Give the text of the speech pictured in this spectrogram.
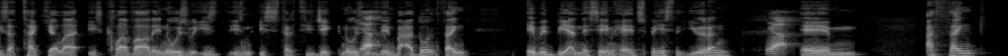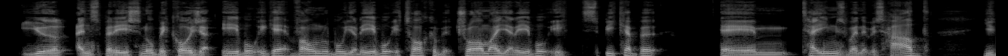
he's articulate, he's clever, he knows what he's he's, he's strategic, knows what he's doing. But I don't think it would be in the same headspace that you're in. Yeah. Um, I think you're inspirational because you're able to get vulnerable, you're able to talk about trauma, you're able to speak about um, times when it was hard, you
